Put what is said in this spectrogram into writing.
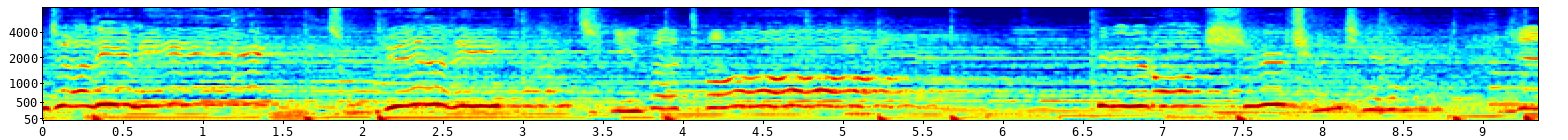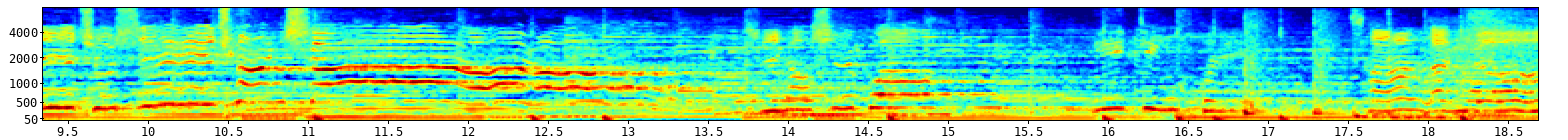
看着黎明从云里抬起了头，日落是春天，日出是成熟，只要是光一定会灿烂的。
